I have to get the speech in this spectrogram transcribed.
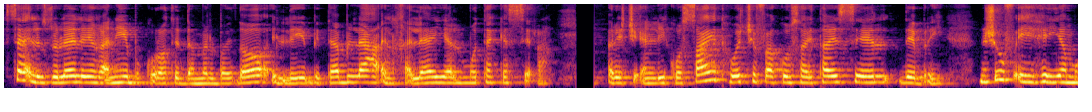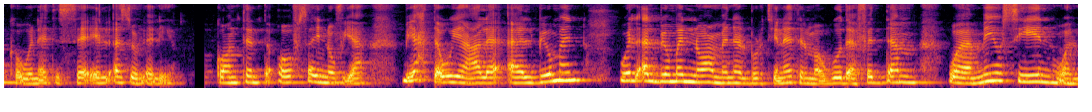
السائل الزلالي غني بكرات الدم البيضاء اللي بتبلع الخلايا المتكسرة. Rich in leukocyte which phagocytize cell نشوف إيه هي مكونات السائل الزلالي. Content of synovia بيحتوي على البيومين والالبيومين نوع من البروتينات الموجودة في الدم وميوسين وال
